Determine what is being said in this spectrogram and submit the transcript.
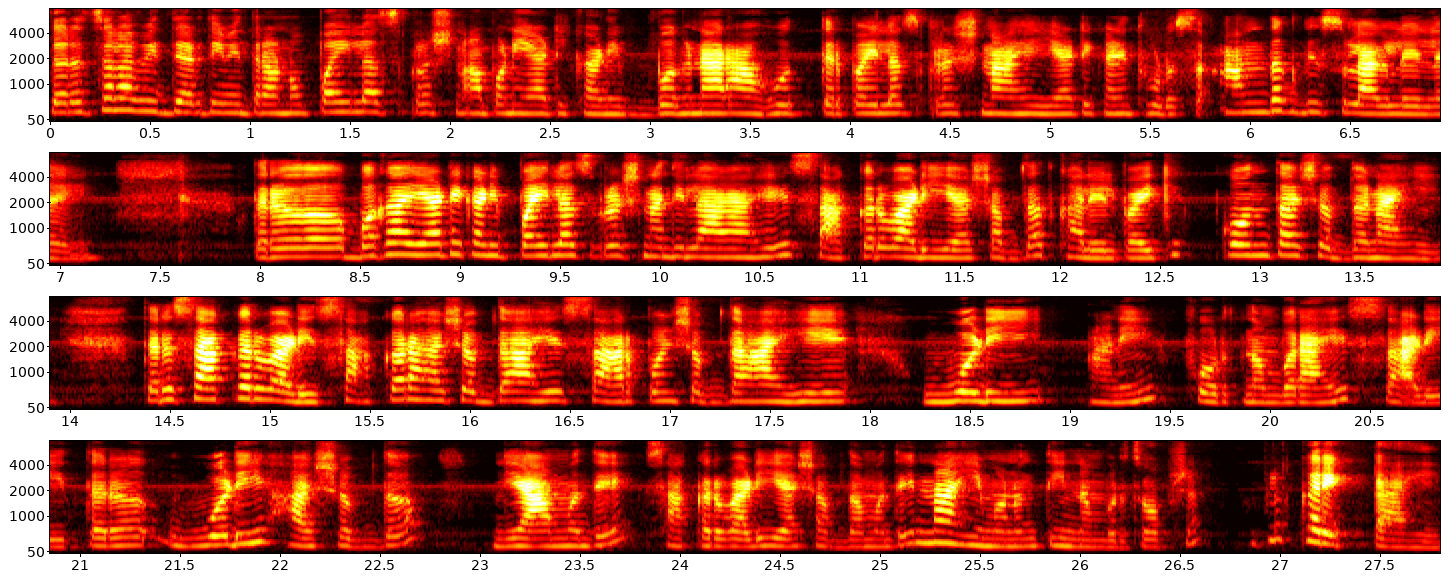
तर चला विद्यार्थी मित्रांनो पहिलाच प्रश्न आपण या ठिकाणी बघणार आहोत. तर पहिलाच प्रश्न आहे या ठिकाणी थोडंसं अंधक दिसू लागलेलं आहे. तर बघा या ठिकाणी पहिलाच प्रश्न दिला आहे साखरवाडी या शब्दात खालीलपैकी कोणता शब्द नाही? तर साखरवाडी साखर हा शब्द आहे सार पण शब्द आहे वडी आणि फोर्थ नंबर आहे साडी. तर वडी हा शब्द यामध्ये साखरवाडी या शब्दामध्ये नाही म्हणून तीन नंबरचं ऑप्शन आपलं करेक्ट आहे.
